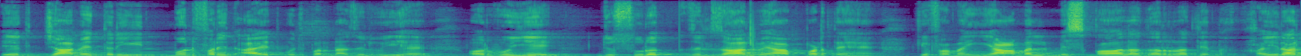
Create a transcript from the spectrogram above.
ایک جامع ترین منفرد آیت مجھ پر نازل ہوئی ہے اور وہ یہ جو صورت زلزال میں آپ پڑھتے ہیں کہ فمن عمل مسقال ذرتن خیرن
